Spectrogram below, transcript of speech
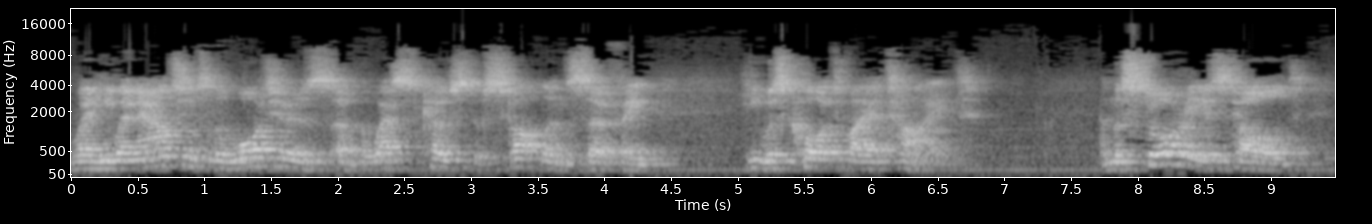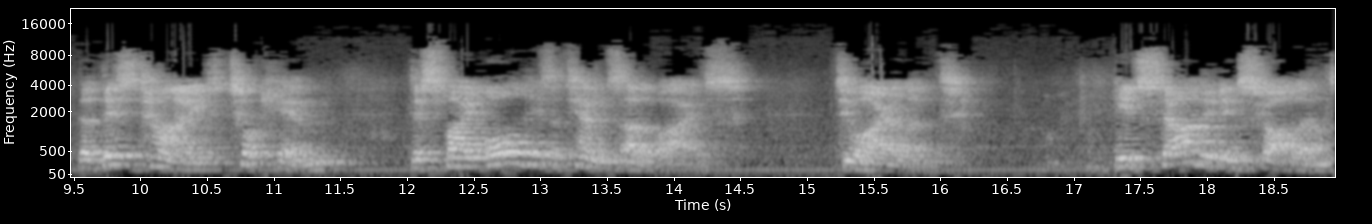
when he went out into the waters of the west coast of Scotland surfing, he was caught by a tide. And the story is told that this tide took him, despite all his attempts otherwise, to Ireland. He'd started in Scotland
